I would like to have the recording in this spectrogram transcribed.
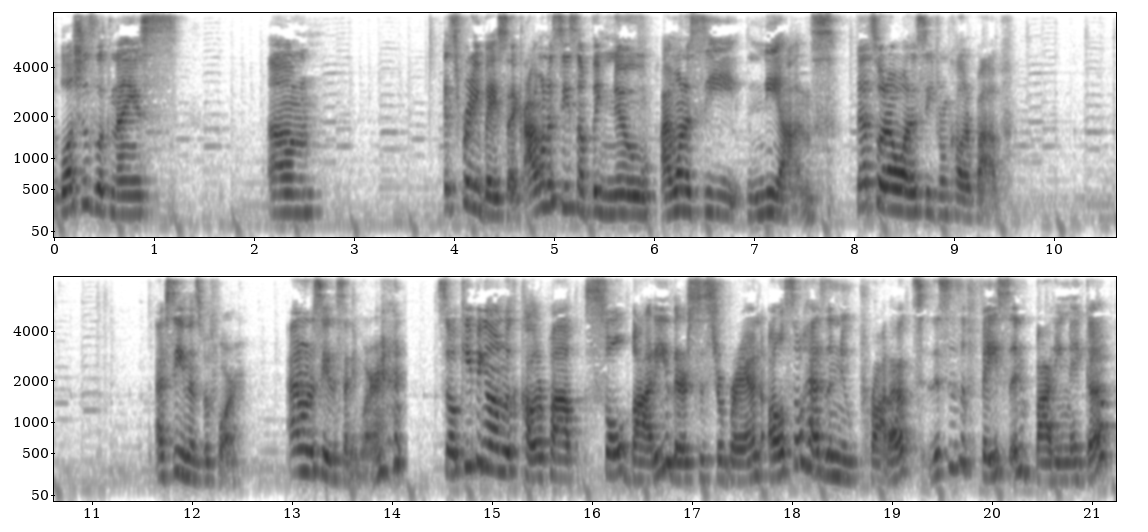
The blushes look nice. Um, it's pretty basic. I want to see something new. I want to see neons. That's what I want to see from ColourPop. I've seen this before. I don't want to see this anymore. so keeping on with ColourPop, Sol Body, their sister brand, also has a new product. This is a face and body makeup.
